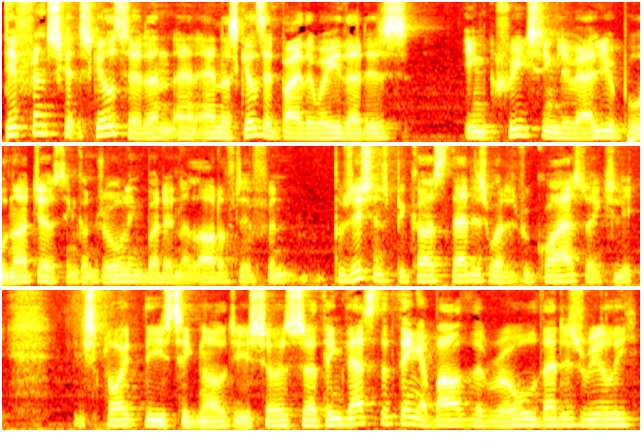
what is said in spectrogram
Different skill set, and, and, and a skill set, by the way, that is increasingly valuable, not just in controlling, but in a lot of different positions, because that is what it requires to actually exploit these technologies. So, so I think that's the thing about the role that is really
